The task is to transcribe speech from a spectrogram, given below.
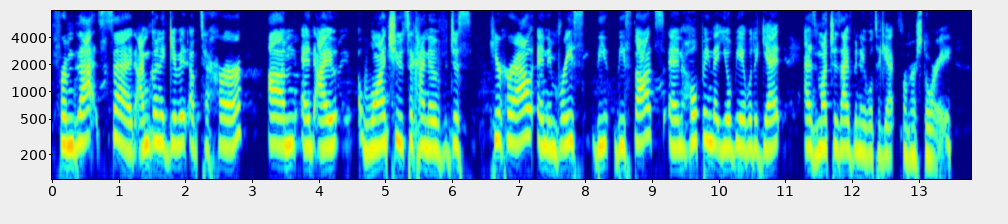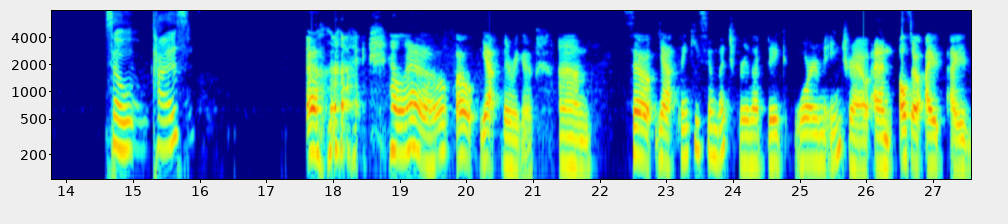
from that said, I'm going to give it up to her. Um, and I want you to kind of just hear her out and embrace the, these thoughts and hoping that you'll be able to get as much as I've been able to get from her story. So, Kaz. Oh, hello. Oh, yeah, there we go. Um, so yeah, thank you so much for that big warm intro. And also, I I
